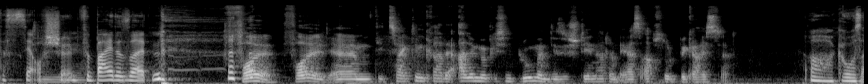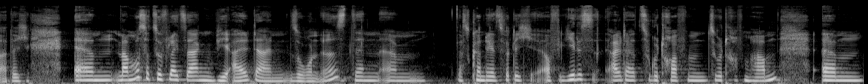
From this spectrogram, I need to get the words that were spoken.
das ist ja auch schön für beide Seiten. Voll, voll. Ähm, die zeigt ihm gerade alle möglichen Blumen, die sie stehen hat und er ist absolut begeistert. Oh, großartig. Ähm, man muss dazu vielleicht sagen, wie alt dein Sohn ist, denn ähm, das könnte jetzt wirklich auf jedes Alter zugetroffen, zugetroffen haben. Ähm,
